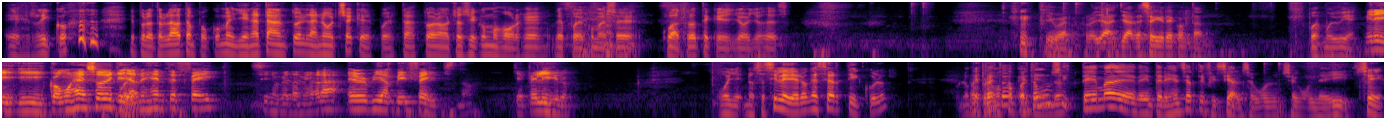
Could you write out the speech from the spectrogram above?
es rico y por otro lado tampoco me llena tanto en la noche que después estás toda la noche así como Jorge después de comerse cuatro tequilloyos de eso. Y bueno, pero ya, ya le seguiré contando. Pues muy bien. Mire, ¿y, y cómo es eso de que ya no hay gente fake, sino que también habrá Airbnb fakes, ¿no? Qué peligro. Oye, no sé si leyeron ese artículo. No, que pero estamos esto, esto es un sistema de, de inteligencia artificial, según, según leí. Sí,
